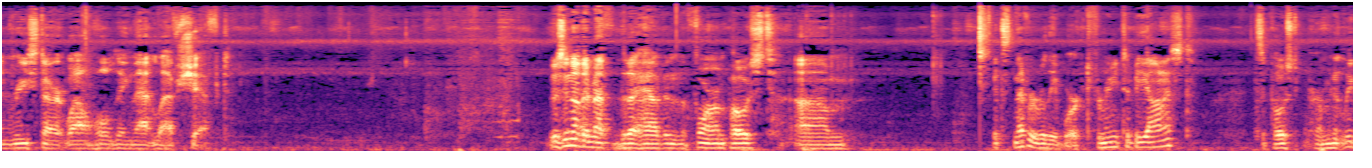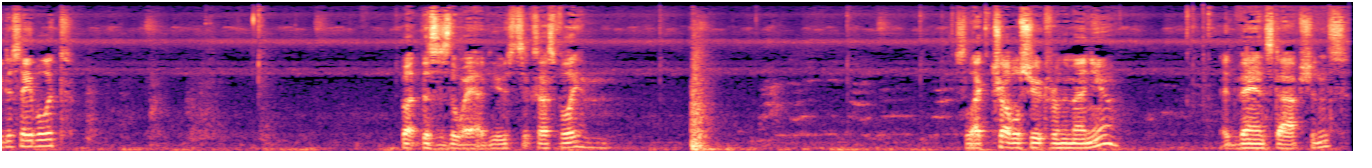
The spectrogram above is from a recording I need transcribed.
and restart while holding that left shift. There's another method that I have in the forum post. Um, it's never really worked for me, to be honest. It's supposed to permanently disable it. But this is the way I've used successfully. Select Troubleshoot from the menu, Advanced Options,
